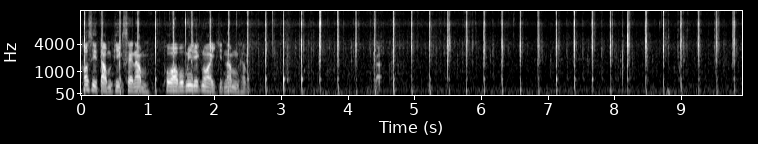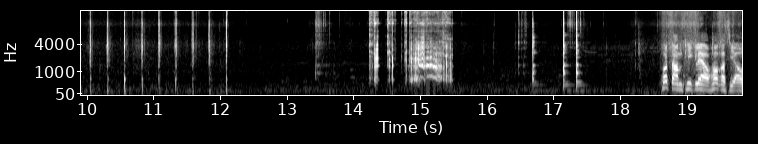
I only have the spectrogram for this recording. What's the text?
เฮาสิตำพริกใส่น้ำเพราะว่าบ่มีเด็กน้อยกินน้ำครับ อตำพริกแล้วเฮาก็สิเอา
